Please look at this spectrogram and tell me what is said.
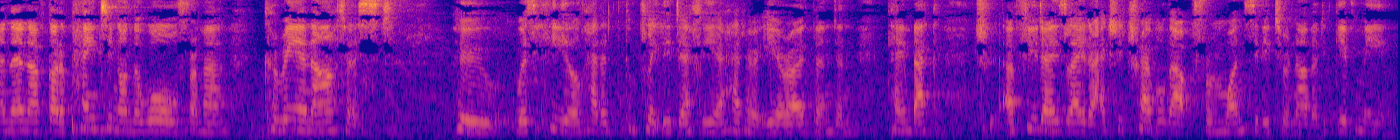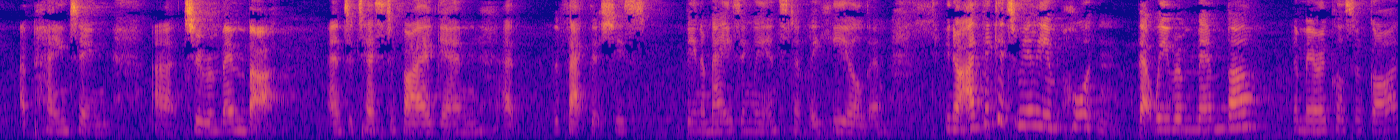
And then I've got a painting on the wall from a Korean artist who was healed, had a completely deaf ear, had her ear opened, and came back a few days later, actually traveled up from one city to another to give me a painting uh, to remember and to testify again at the fact that she's been amazingly instantly healed. And, you know, I think it's really important that we remember the miracles of God,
